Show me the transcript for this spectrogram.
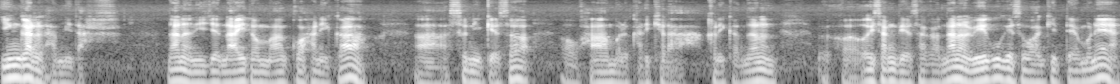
인가를 합니다. 나는 이제 나이도 많고 하니까 아, 스님께서 어, 화음을 가리켜라. 그러니까 나는 어, 의상대사가 나는 외국에서 왔기 때문에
